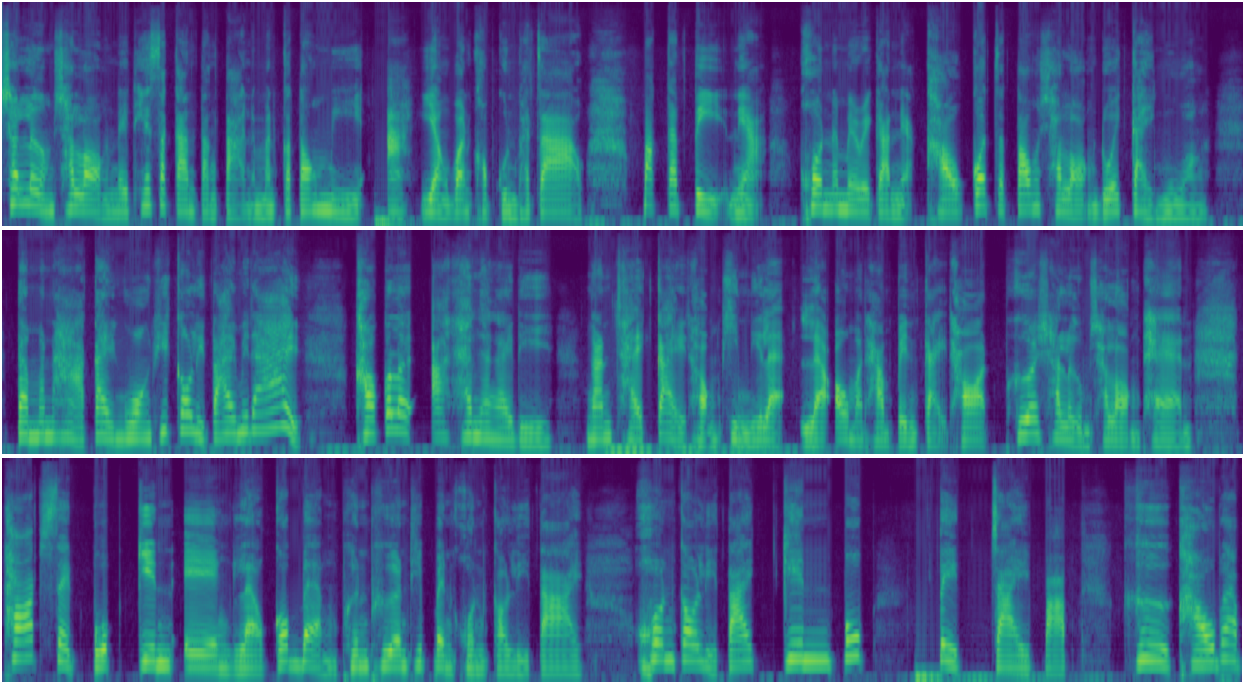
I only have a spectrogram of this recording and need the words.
เฉลิมฉลองในเทศกาลต่างๆเนี่ยมันก็ต้องมีอะอย่างวันขอบคุณพระเจ้าปกติเนี่ยคนอเมริกันเนี่ยเขาก็จะต้องฉลองด้วยไก่งวง แต่มันหาไก่งวงที่เกาหลีใต้ไม่ได้ เขาก็เลยอะทำยังไงดี งั้นใช้ไก่ท้องถิ่นนี่แหละ แล้วเอามาทำเป็นไก่ทอดเพื่อเฉลิมฉลองแทน ทอดเสร็จปุ๊บกินเองแล้วก็แบ่งเพื่อนๆที่เป็นคนเกาหลีใต้ คนเกาหลีใต้กินปุ๊บติดใจปั๊บคือเขาแบบ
